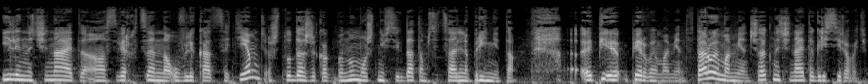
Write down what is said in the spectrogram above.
или начинает э, сверхценно увлекаться тем, что даже как бы, ну, может, не всегда там социально принято. Э, первый момент. Второй момент. Человек начинает агрессировать.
